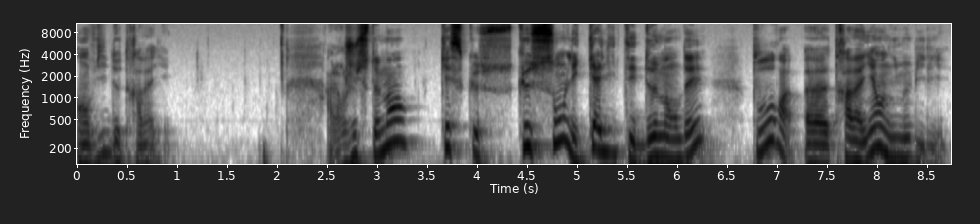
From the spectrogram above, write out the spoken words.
envie de travailler. Alors justement, que sont les qualités demandées pour euh, travailler en immobilier,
